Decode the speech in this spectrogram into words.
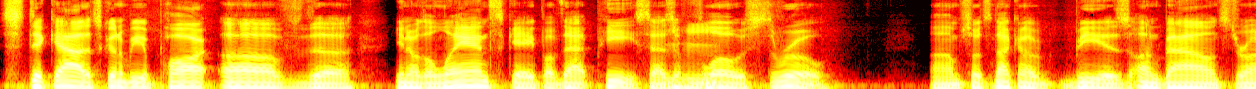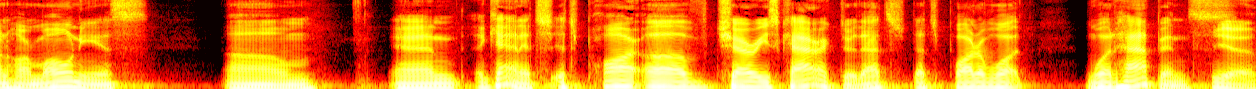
stick out. It's going to be a part of the you know the landscape of that piece as it flows through. Um, so it's not going to be as unbalanced or unharmonious. Um, and again, it's it's part of Cherry's character. That's that's part of what what happens. Yeah.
